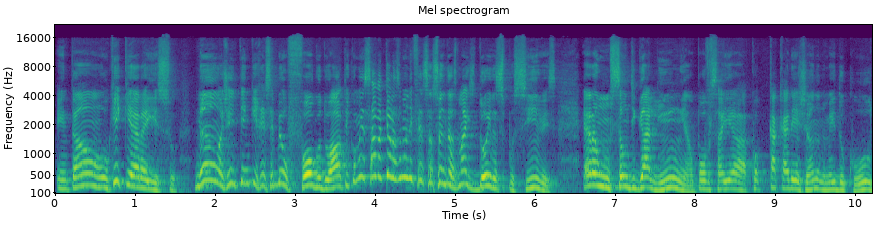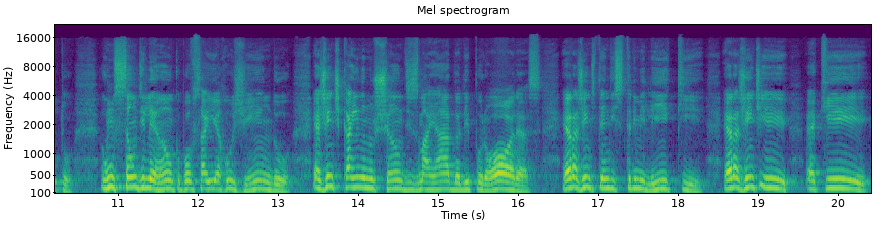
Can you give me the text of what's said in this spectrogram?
então, o que, que era isso? Não, a gente tem que receber o fogo do alto. E começava aquelas manifestações das mais doidas possíveis. Era unção de galinha, o povo saía cacarejando no meio do culto. Unção de leão, que o povo saía rugindo. É gente caindo no chão, desmaiado ali por horas. Era gente tendo streamlick. Era gente é, que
